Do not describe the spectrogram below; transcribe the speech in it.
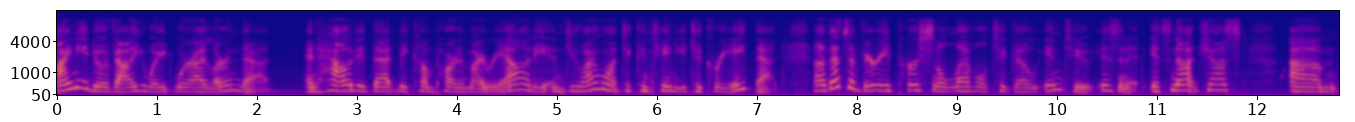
I need to evaluate where I learned that and how did that become part of my reality and do I want to continue to create that? Now, that's a very personal level to go into, isn't it? It's not just um,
